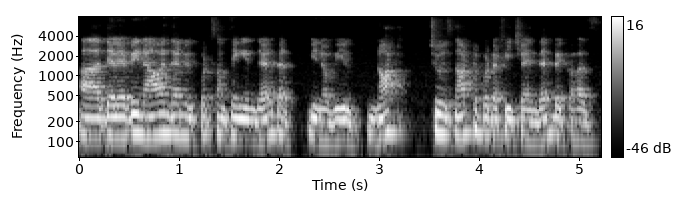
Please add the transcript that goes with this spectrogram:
Uh, then every now and then we'll put something in there that, you know, we'll not choose not to put a feature in there because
